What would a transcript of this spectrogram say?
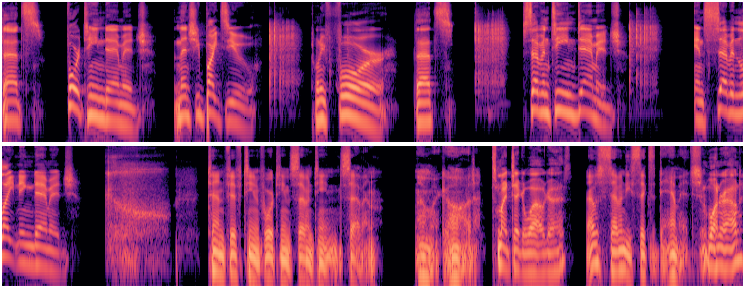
That's 14 damage. And then she bites you. 24. That's 17 damage. And 7 lightning damage. 10, 15, 14, 17, 7. Oh my god. This might take a while, guys. That was 76 damage. In one round?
